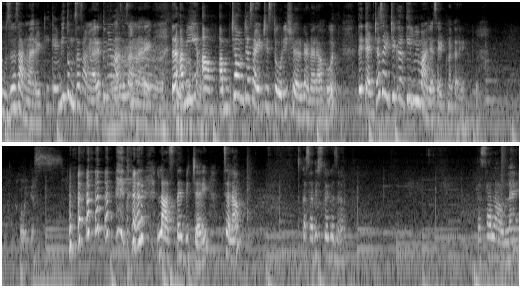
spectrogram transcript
तुझं सांगणार आहे. ठीक आहे मी तुमचं सांगणार आहे तुम्ही माझं सांगणार आहे. तर आम्ही आम- आमच्या आमच्या साईडची स्टोरी शेअर करणार आहोत. ते त्यांच्या साईडची करतील मी माझ्या साईडनं करेन. हो यस तर लाजत आहेत बिचारे चला. कसा दिसतोय गजरा? कसा लावलाय?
